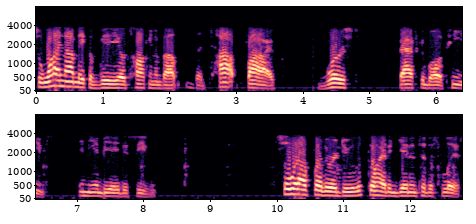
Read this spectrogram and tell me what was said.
So why not make a video talking about the top five worst basketball teams in the NBA this season? So without further ado, let's go ahead and get into this list.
